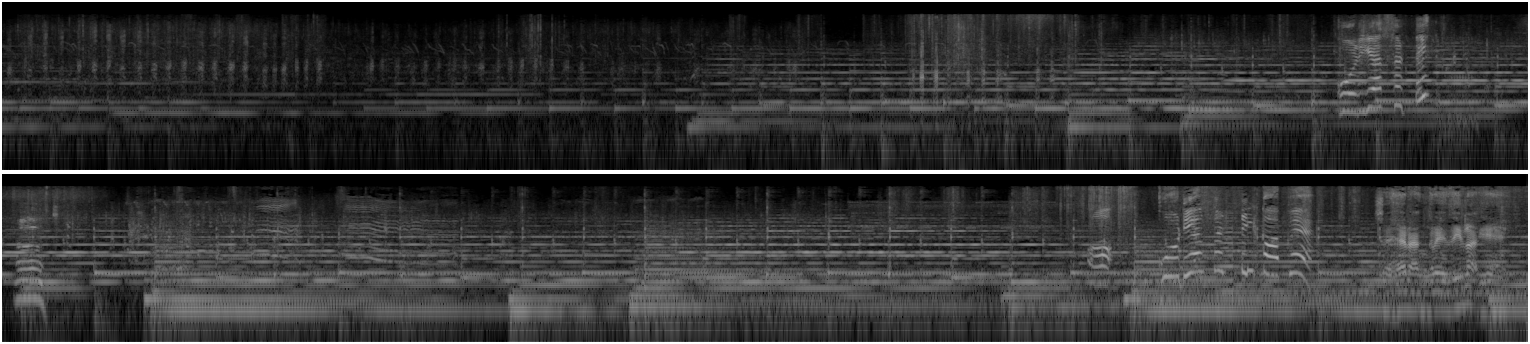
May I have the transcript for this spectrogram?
कोरिया सिटी अ, कहाँ पे है? शहर अंग्रेज़ी लगे हैं।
